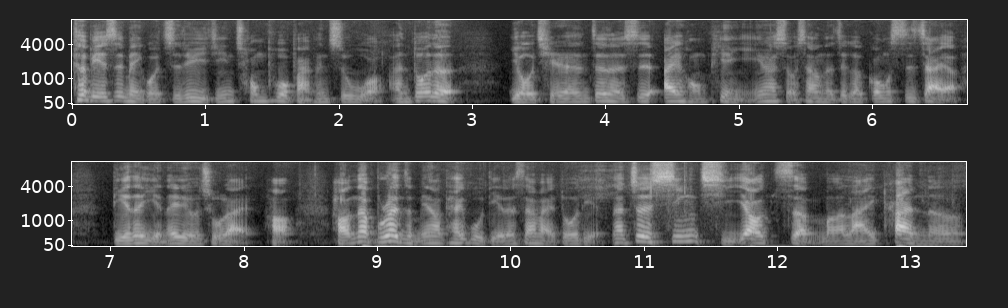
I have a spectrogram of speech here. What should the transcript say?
特别是美国殖率已经冲破百分之五哦，很多的。有钱人真的是哀鸿遍野，因为他手上的这个公司债啊，跌的眼泪流出来。好，好，那不论怎么样，台股跌了三百多点，那这新起要怎么来看呢？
